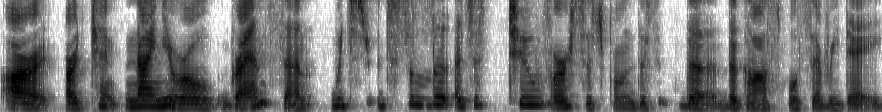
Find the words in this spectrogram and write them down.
our our ten, nine year old grandson, which just a little, uh, just two verses from this, the the Gospels every day.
